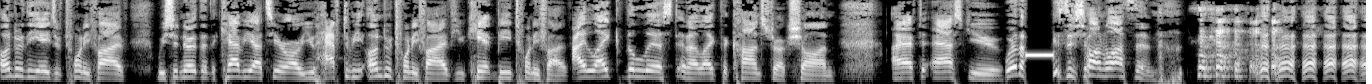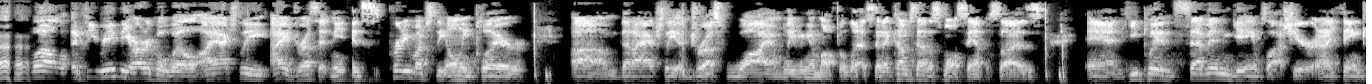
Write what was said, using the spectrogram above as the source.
under the age of 25. We should note that the caveats here are you have to be under 25. You can't be 25. I like the list and I like the construct, Sean. I have to ask you, where the f- is Deshaun Watson? well, if you read the article, Will, I actually, I address it and it's pretty much the only player um, that I actually address why I'm leaving him off the list. And it comes down to small sample size and he played in seven games last year. And I think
